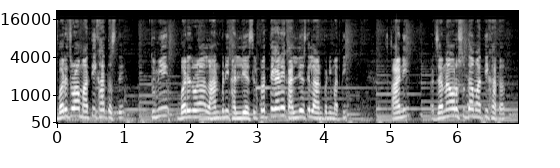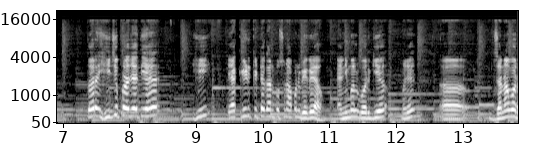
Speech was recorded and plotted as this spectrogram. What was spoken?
बरेच वेळा माती खात असते. तुम्ही बरेच वेळा लहानपणी खाल्ली असेल प्रत्येकाने खाल्ली असते लहानपणी माती. आणि जनावरसुद्धा माती खातात. तर ही जी प्रजाती आहे ही या कीड कीटकांपासून आपण वेगळे आहोत. ॲनिमल वर्गीय म्हणजे जनावर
